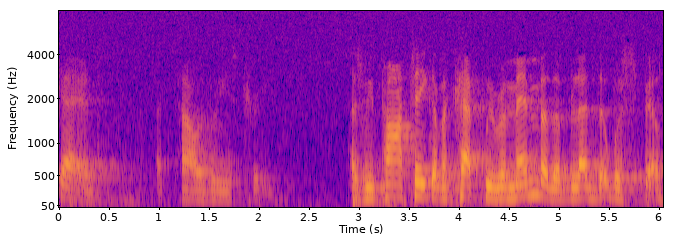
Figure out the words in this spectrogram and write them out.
shed at Calvary's tree. As we partake of the cup, we remember the blood that was spilt.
